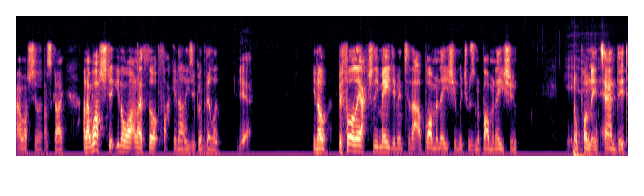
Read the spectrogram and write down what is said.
I watched it on Sky, and I watched it. You know what? And I thought, fucking hell, he's a good villain. Yeah, You know, before they actually made him into that abomination, which was an abomination, yeah. no pun intended.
